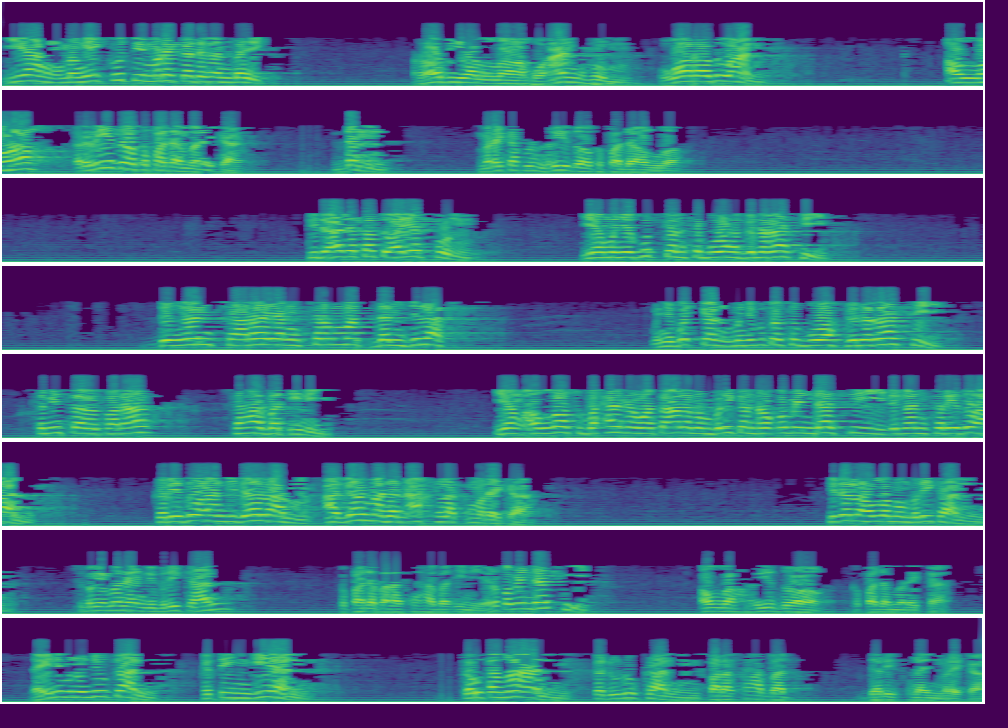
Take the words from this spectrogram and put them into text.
yang mengikuti mereka dengan baik. Radhiyallahu anhum wa radu'an. Allah ridho kepada mereka. Dan mereka pun ridho kepada Allah. Tidak ada satu ayat pun yang menyebutkan sebuah generasi dengan cara yang cermat dan jelas menyebutkan menyebutkan sebuah generasi semisal para sahabat ini yang Allah Subhanahu wa taala memberikan rekomendasi dengan keridoan. Keridoan di dalam agama dan akhlak mereka. Tidaklah Allah memberikan sebagaimana yang diberikan kepada para sahabat ini. Rekomendasi Allah ridho kepada mereka. Nah ini menunjukkan ketinggian, keutamaan, kedudukan para sahabat dari selain mereka.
